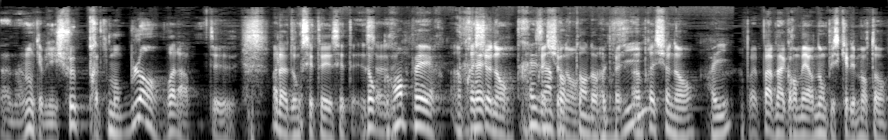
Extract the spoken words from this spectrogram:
un, homme qui avait les cheveux pratiquement blancs. Voilà. Euh, voilà, donc c'était... Donc, grand-père. Impressionnant. Très, important dans votre vie. Impressionnant. Oui. Pas ma grand-mère, non, puisqu'elle est morte en,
